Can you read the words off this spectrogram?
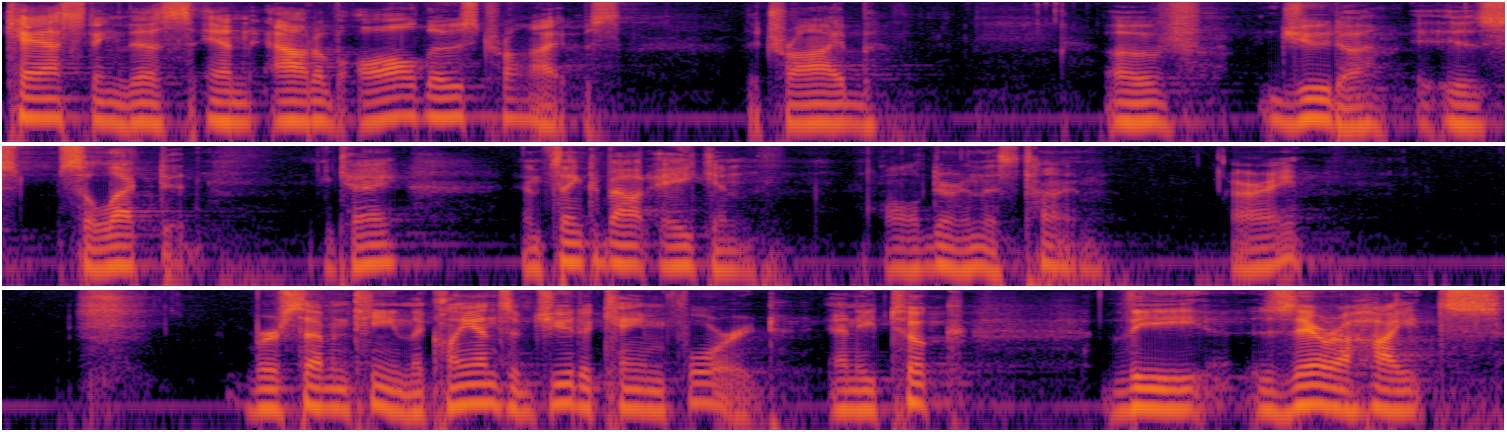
casting this, and out of all those tribes, the tribe of Judah is selected. Okay? And think about Achan all during this time. All right? Verse 17 The clans of Judah came forward, and he took the Zerahites,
